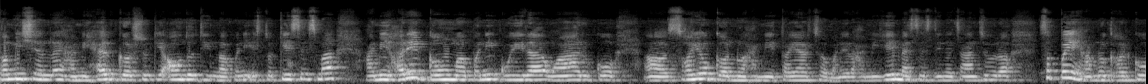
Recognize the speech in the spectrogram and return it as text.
कमिसनलाई हामी हेल्प गर्छौँ कि आउँदो दिनमा पनि यस्तो केसेसमा हामी हरेक गाउँमा पनि गएर उहाँहरूको सहयोग गर्नु हामी तयार छ भनेर हामी यही मेसेज दिन चाहन्छौँ र सबै हाम्रो घरको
